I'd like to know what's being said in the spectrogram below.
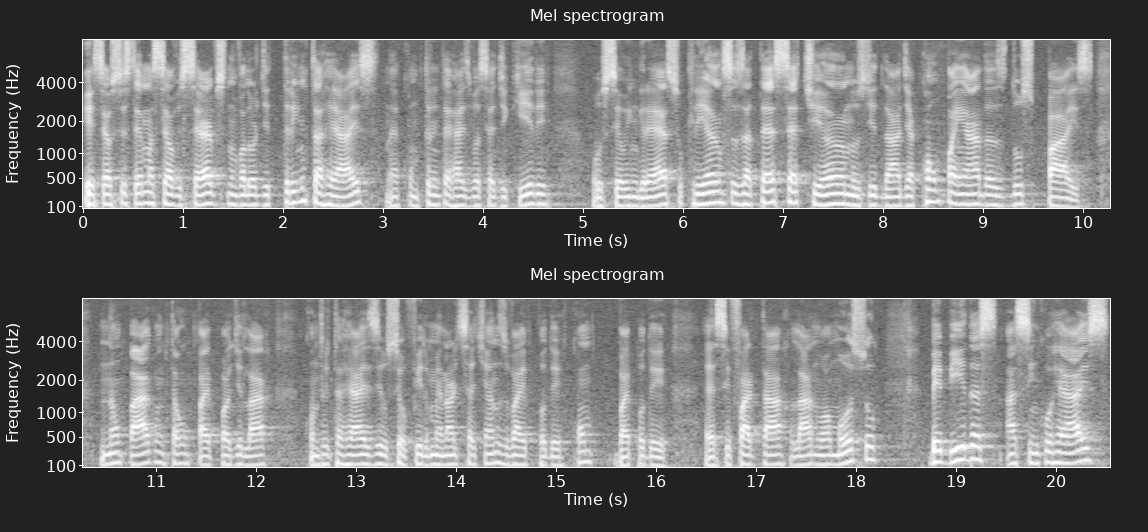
Esse é o sistema self-service no valor de 30 reais, né? com 30 reais você adquire o seu ingresso. Crianças até 7 anos de idade, acompanhadas dos pais, não pagam, então o pai pode ir lá com 30 reais e o seu filho menor de 7 anos vai poder, vai poder é, se fartar lá no almoço. Bebidas a 5 reais,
